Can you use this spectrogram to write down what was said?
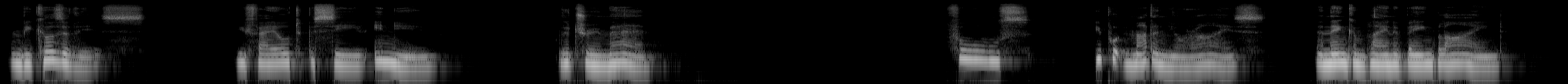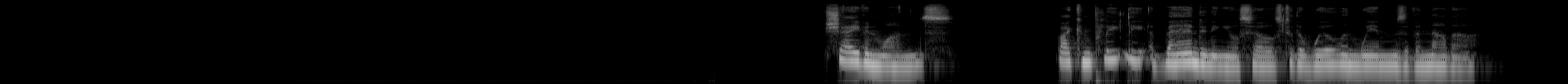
and because of this, you fail to perceive in you the true man. Fools, you put mud in your eyes and then complain of being blind. Shaven ones, by completely abandoning yourselves to the will and whims of another,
